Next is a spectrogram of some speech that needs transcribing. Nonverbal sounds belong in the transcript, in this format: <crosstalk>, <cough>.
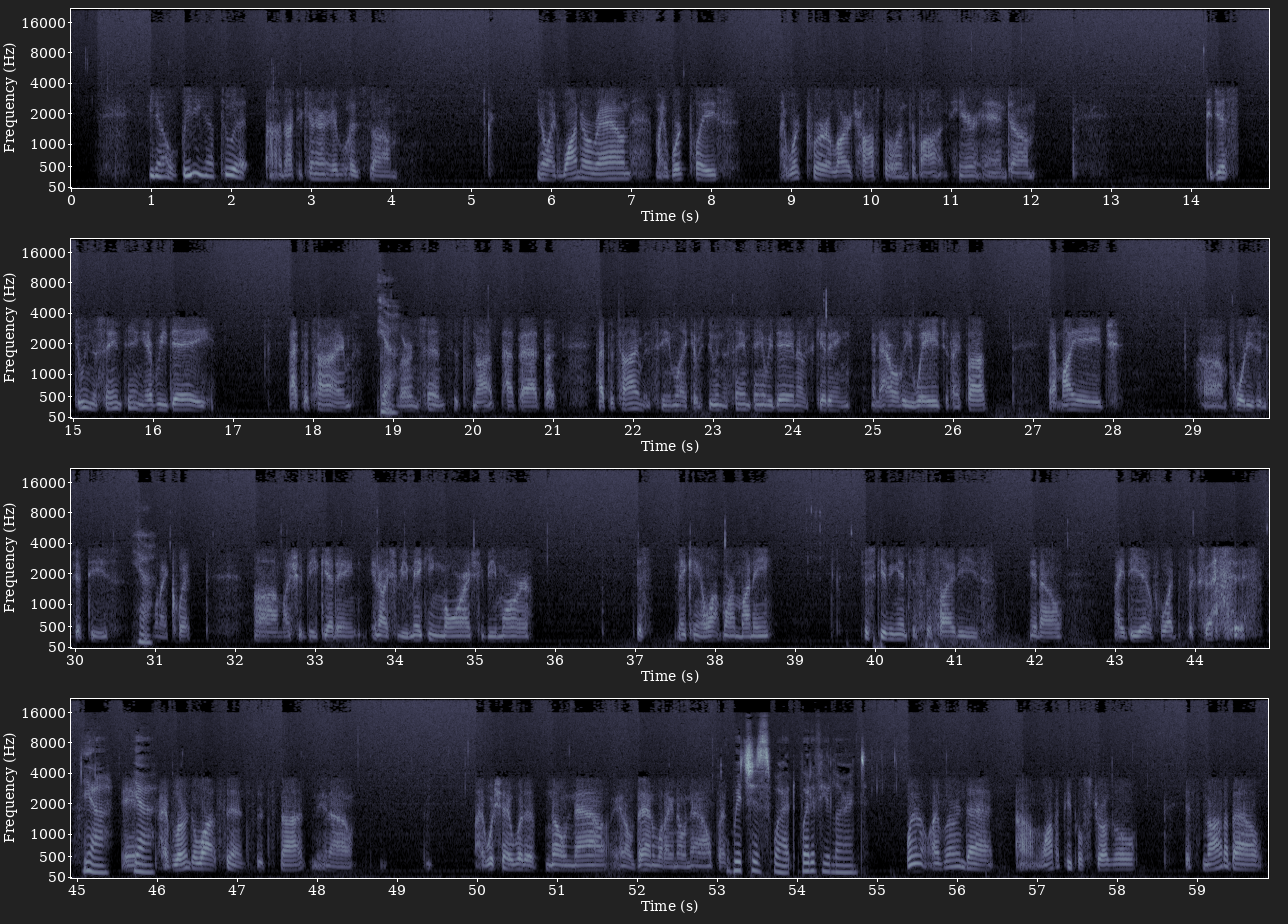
You know, leading up to it, uh, Dr. Kenner, it was, um, you know, I'd wander around my workplace. I worked for a large hospital in Vermont here, and um, just doing the same thing every day at the time. Yeah. I've learned since it's not that bad, but at the time it seemed like I was doing the same thing every day, and I was getting an hourly wage, and I thought at my age, um, 40s and 50s, Yeah. when I quit. Um, I should be getting, you know, I should be making more. I should be more, just making a lot more money. Just giving into society's, you know, idea of what success <laughs> is. Yeah. And Yeah. I've learned a lot since. It's not, you know, I wish I would have known now, you know, then what I know now. But Which is what? What have you learned? well, I've learned that um, a lot of people struggle. It's not about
